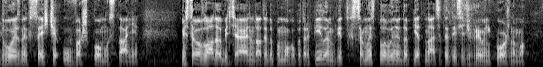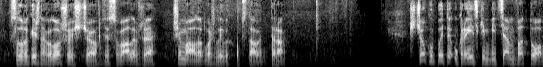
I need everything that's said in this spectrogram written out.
Двоє з них все ще у важкому стані. Місцева влада обіцяє надати допомогу потерпілим від 7,5 до 15 тисяч гривень кожному. Силовики ж наголошують, що з'ясували вже чимало важливих обставин теракту. Що купити українським бійцям в АТО?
